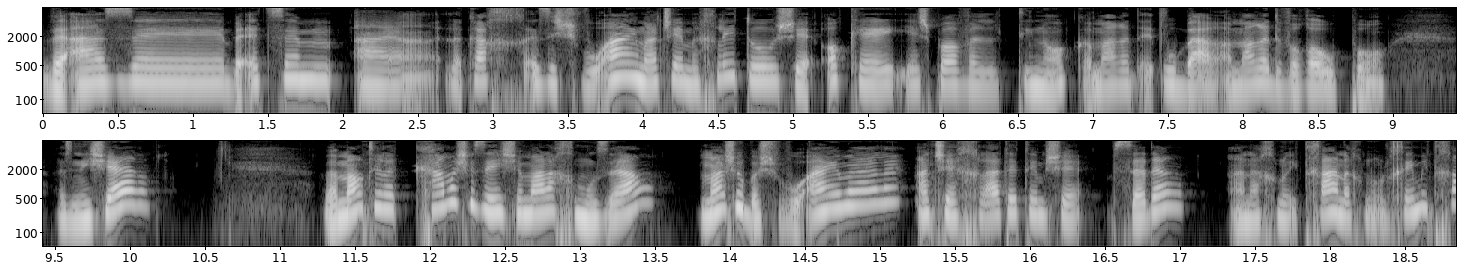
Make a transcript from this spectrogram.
ואז uh, בעצם uh, לקח איזה שבועיים עד שהם החליטו שאוקיי, יש פה אבל תינוק, אמר, עובר, אמר את דברו הוא פה, אז נשאר. ואמרתי לה, כמה שזה יישמע לך מוזר, משהו בשבועיים האלה, עד שהחלטתם שבסדר, אנחנו איתך, אנחנו הולכים איתך,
